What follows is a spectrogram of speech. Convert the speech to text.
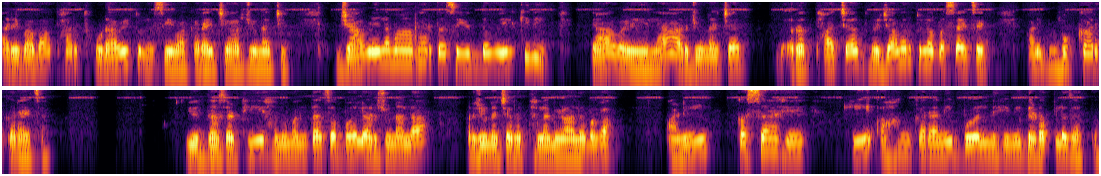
अरे बाबा फार थोडा वेळ तुला सेवा करायची अर्जुनाची. ज्या वेळेला महाभारताचं युद्ध होईल की नाही त्यावेळेला अर्जुनाच्या रथाच्या ध्वजावर तुला बसायचंय आणि भुभुक्कार करायचा. युद्धासाठी हनुमंताचं बल अर्जुनाला अर्जुनाच्या रथाला मिळालं बघा. आणि कसं आहे की अहंकाराने बल नेहमी दडपलं जातं.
